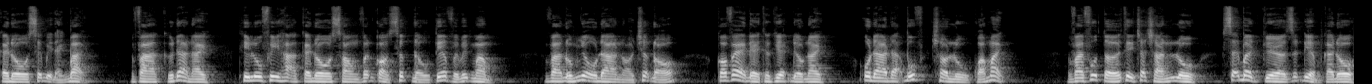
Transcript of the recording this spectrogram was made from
Kaido sẽ bị đánh bại. Và cứ đà này thì Luffy hạ Kaido xong vẫn còn sức đấu tiếp với Big Mom. Và đúng như Oda nói trước đó, có vẻ để thực hiện điều này, Oda đã búp cho Lù quá mạnh. Vài phút tới thì chắc chắn Lù sẽ bật kia dứt điểm Kaido.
